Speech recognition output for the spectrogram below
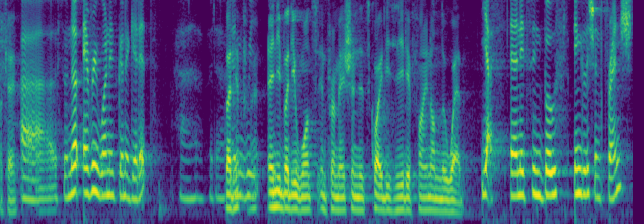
Okay. Uh, so not everyone is going to get it. Uh, but, uh, but if we, anybody wants information, it's quite easy to find on the web. Yes, and it's in both English and French.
